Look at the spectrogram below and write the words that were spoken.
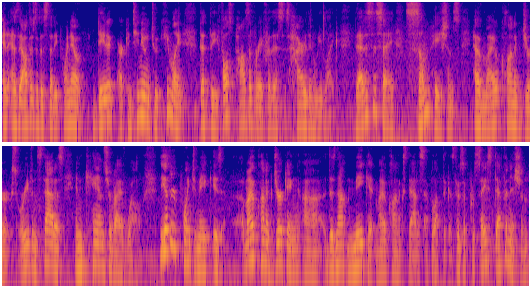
and as the authors of this study point out, data are continuing to accumulate that the false positive rate for this is higher than we'd like. That is to say, some patients have myoclonic jerks or even status and can survive well. The other point to make is myoclonic jerking uh, does not make it myoclonic status epilepticus. There's a precise definition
